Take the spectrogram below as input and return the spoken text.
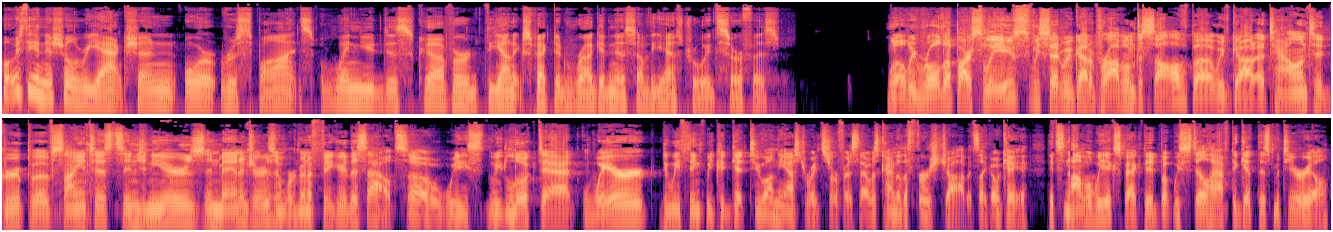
What was the initial reaction or response when you discovered the unexpected ruggedness of the asteroid's surface? Well, we rolled up our sleeves. We said we've got a problem to solve, but we've got a talented group of scientists, engineers, and managers, and we're going to figure this out. So we we looked at where do we think we could get to on the asteroid surface. That was kind of the first job. It's like, okay, it's not what we expected, but we still have to get this material.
